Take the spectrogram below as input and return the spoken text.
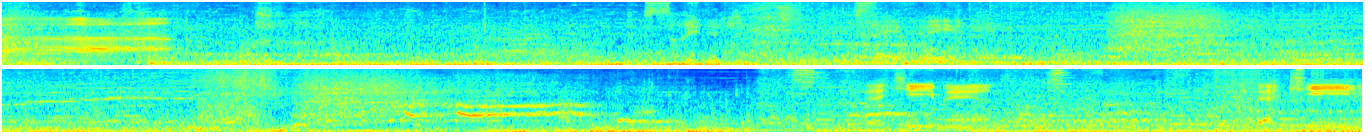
Ah. Key, man. That key.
